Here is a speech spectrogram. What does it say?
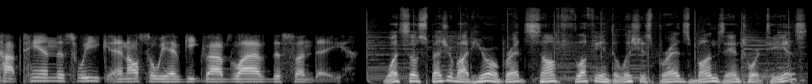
top 10 this week, and also we have Geek Vibes Live this Sunday. What's so special about Hero Bread's soft, fluffy, and delicious breads, buns, and tortillas?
